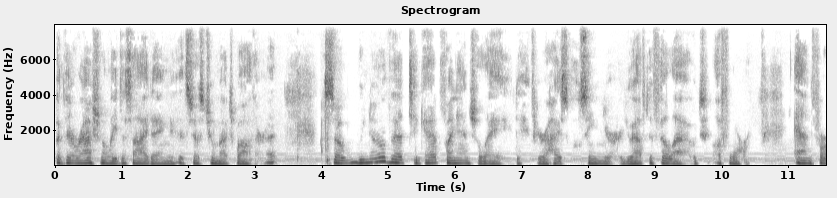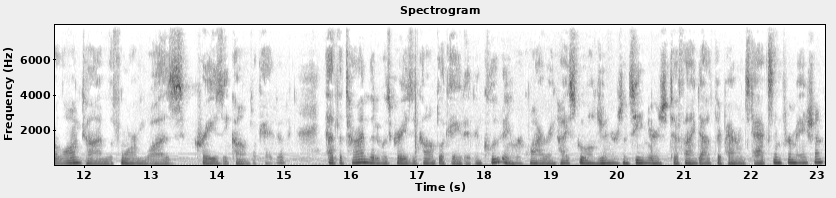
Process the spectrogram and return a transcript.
but they're rationally deciding it's just too much bother. So we know that to get financial aid, if you're a high school senior, you have to fill out a form. And for a long time, the form was crazy complicated. At the time that it was crazy complicated, including requiring high school juniors and seniors to find out their parents' tax information,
